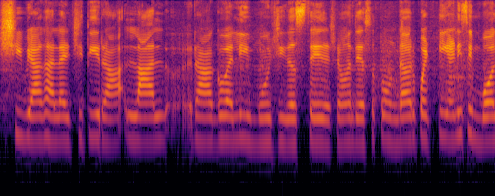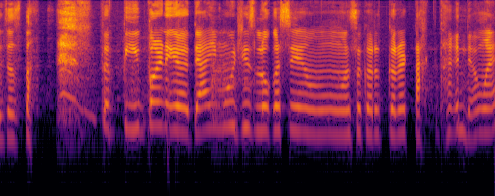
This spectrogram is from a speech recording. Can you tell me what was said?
शिव्या घालायची ती रा लाल रागवाली इमोजी असते त्याच्यामध्ये असं तोंडावर पट्टी आणि सिम्बॉल्स असतात. तर ती पण त्या इमोजीज लोक असे असं करत करत टाकतात. त्यामुळे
